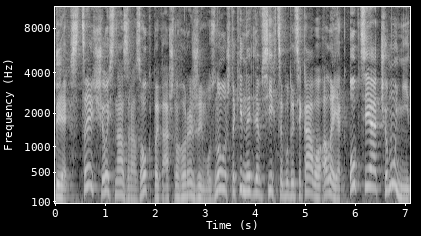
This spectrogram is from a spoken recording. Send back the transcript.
DeX. Це щось на зразок ПКшного режиму. Знову ж таки, не для всіх це буде цікаво, але як опція, чому ні?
